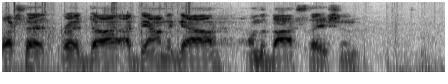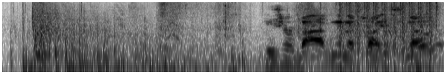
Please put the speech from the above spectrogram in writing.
watch that red dot. I downed a guy on the buy station. He's reviving him. That's why he smoked.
